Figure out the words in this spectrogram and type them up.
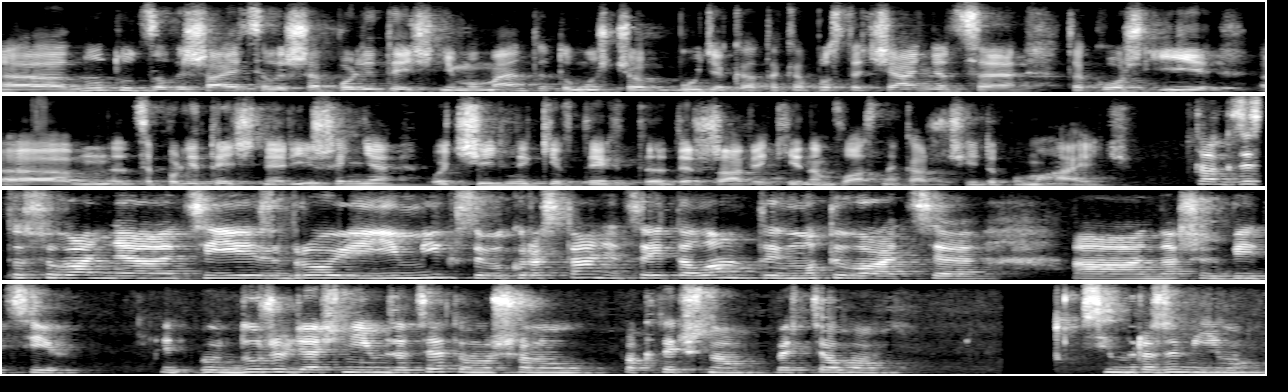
Е, Ну тут залишаються лише політичні моменти, тому що будь-яке таке постачання це також і е, це політичне рішення очільників тих держав, які нам, власне кажучи, і допомагають. Так, застосування цієї зброї, її мікс і використання це і талант, і мотивація а, наших бійців. Дуже вдячні їм за це, тому що ну фактично без цього всі ми розуміємо.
